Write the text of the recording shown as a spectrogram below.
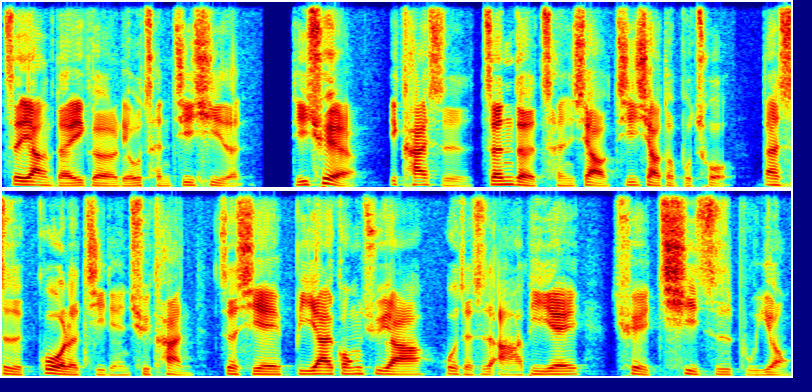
这样的一个流程机器人。的确，一开始真的成效绩效都不错，但是过了几年去看这些 BI 工具啊，或者是 RPA，却弃之不用，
